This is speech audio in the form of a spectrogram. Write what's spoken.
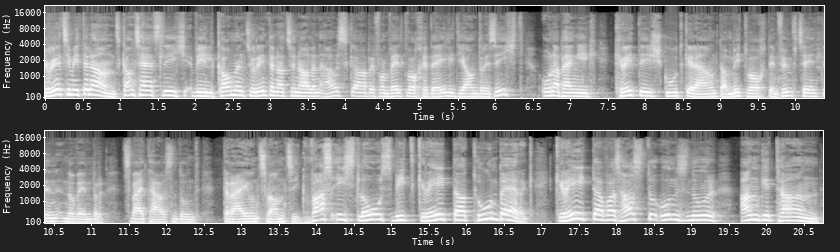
Grüezi miteinander, ganz herzlich willkommen zur internationalen Ausgabe von Weltwoche Daily, die andere Sicht, unabhängig, kritisch, gut gelaunt am Mittwoch, den 15. November 2023. Was ist los mit Greta Thunberg? Greta, was hast du uns nur angetan?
